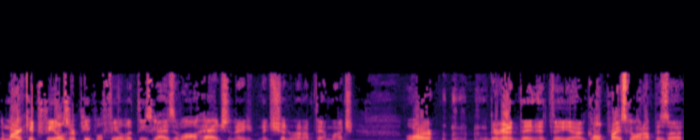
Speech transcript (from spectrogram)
the market feels or people feel that these guys have all hedged and they, shouldn't run up that much, or they're going to, the uh, gold price going up is a,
